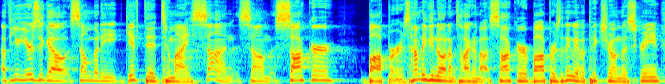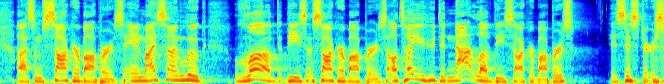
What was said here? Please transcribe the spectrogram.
a few years ago, somebody gifted to my son some soccer boppers. How many of you know what I'm talking about? Soccer boppers. I think we have a picture on the screen. Uh, some soccer boppers. And my son Luke loved these soccer boppers. I'll tell you who did not love these soccer boppers his sisters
